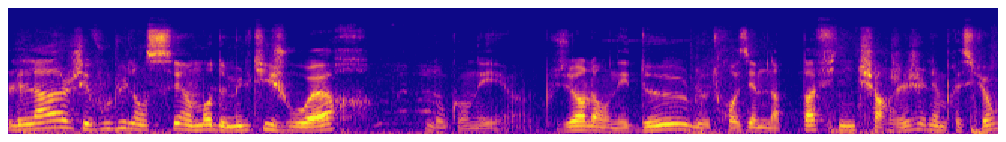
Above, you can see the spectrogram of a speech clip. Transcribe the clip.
Là, j'ai voulu lancer un mode multijoueur, donc on est euh, plusieurs, là on est deux, le troisième n'a pas fini de charger, j'ai l'impression,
